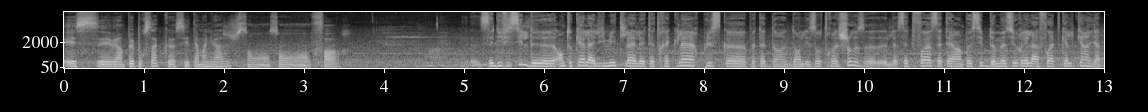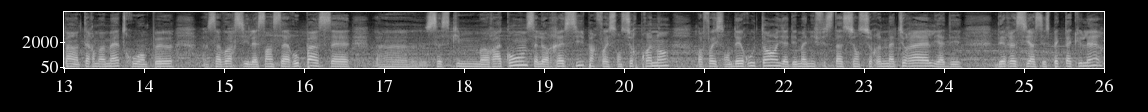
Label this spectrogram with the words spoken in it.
Et c'est un peu pour ça que ces témoignages sont, sont forts. C'est difficile de. En tout cas, la limite là, elle était très claire, plus que peut-être dans, les autres choses. Euh, Cette fois, c'était impossible de mesurer la foi de quelqu'un. Il n'y a pas un thermomètre où on peut euh, savoir s'il est sincère ou pas. C'est euh, c'est ce qu'ils me racontent, c'est leur récit. Parfois, ils sont surprenants, parfois, ils sont déroutants. Il y a des manifestations surnaturelles, il y a des, des récits assez spectaculaires.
